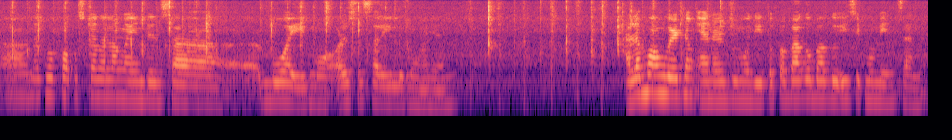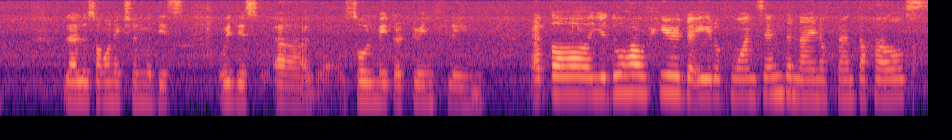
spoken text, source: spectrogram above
uh, nagpo-focus ka na lang ngayon din sa buhay mo or sa sarili mo ngayon. Alam mo, ang weird ng energy mo dito. Pabago-bago isip mo minsan. Lalo sa connection mo this with this uh, soulmate or twin flame. Ito, you do have here the Eight of Wands and the Nine of Pentacles.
